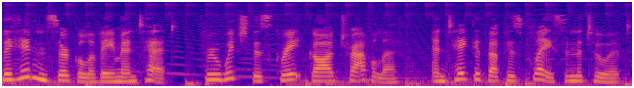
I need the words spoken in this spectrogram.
The hidden circle of Amentet, through which this great God travelleth, and taketh up his place in the Tuat.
